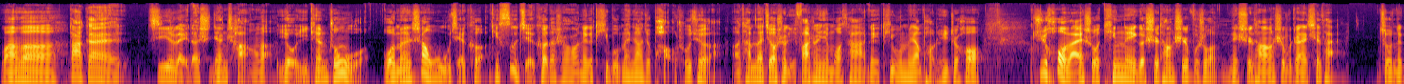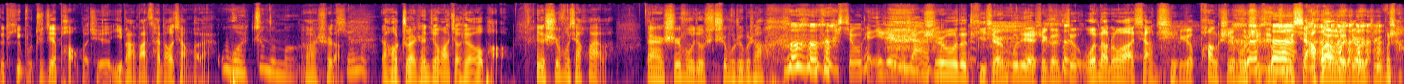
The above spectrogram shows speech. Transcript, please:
完了，大概积累的时间长了，有一天中午，我们上午五节课，第四节课的时候，那个替补门将就跑出去了啊，他们在教室里发生一些摩擦，那个替补门将跑出去之后，据后来说，听那个食堂师傅说，那食堂师傅正在切菜。就那个替补直接跑过去，一把把菜刀抢过来哇，这么猛啊！是的，天哪，然后转身就往教学楼跑。那个师傅吓坏了，但是师傅就是师傅追不上，师傅肯定追不上，师傅的体型估计也是个，就我脑中啊想起一个胖师傅使劲 追，吓坏我了，就是追不上。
